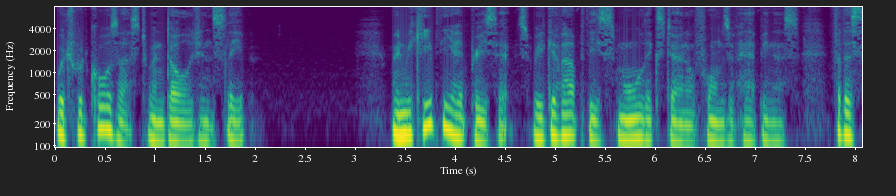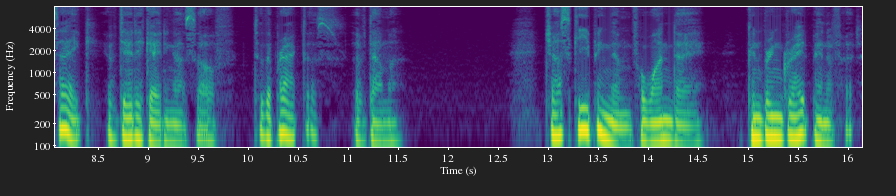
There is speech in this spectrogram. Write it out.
which would cause us to indulge in sleep. When we keep the eight precepts, we give up these small external forms of happiness for the sake of dedicating ourselves to the practice of Dhamma. Just keeping them for one day can bring great benefit,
